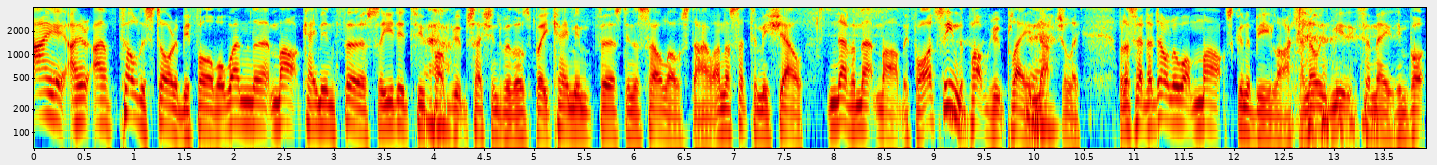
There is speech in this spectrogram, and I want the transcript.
I, I have told this story before, but when uh, Mark came in first, so you did two pop uh, group sessions with us, but he came in first in a solo style, and I said to Michelle, never met Mark before. I'd seen the pop group playing yeah. naturally, but I said I don't know what Mark's going to be like. I know his music's amazing, but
